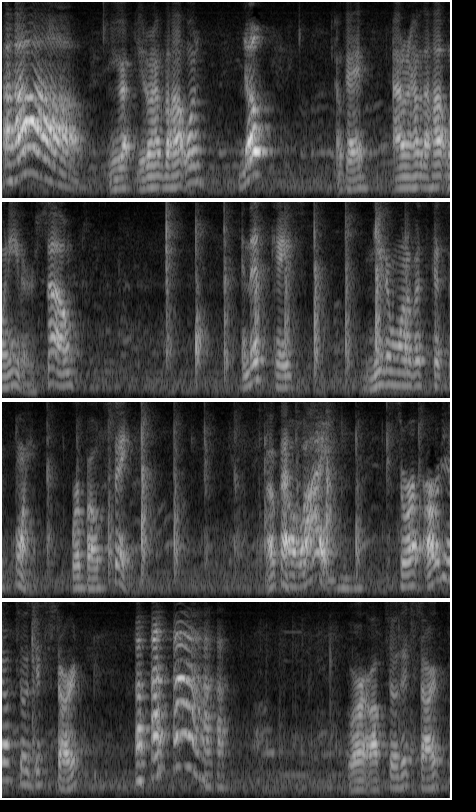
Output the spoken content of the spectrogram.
Aha! You, you don't have the hot one? Nope. Okay. I don't have the hot one either. So, in this case, neither one of us gets a point. We're both safe. Okay. All right. So we're already off to a good start. We're off to a good start.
